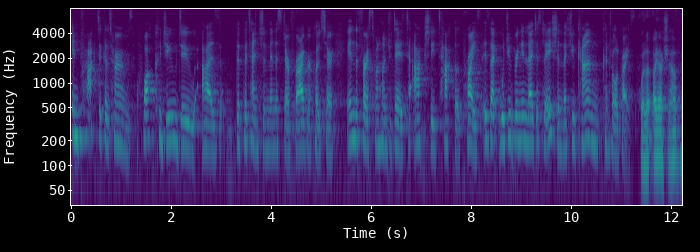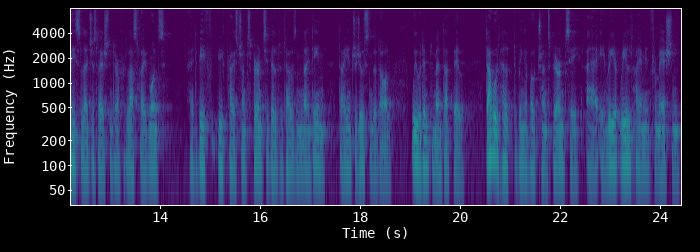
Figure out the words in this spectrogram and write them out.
in practical terms, what could you do as the potential minister for agriculture in the first 100 days to actually tackle price? Is that would you bring in legislation that you can control price? Well, I actually have a piece of legislation there for the last five months, uh, the beef beef price transparency bill 2019 that I introduced in the Dáil. We would implement that bill. That would help to bring about transparency uh, in real, real-time information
